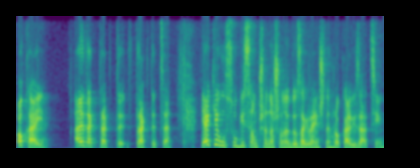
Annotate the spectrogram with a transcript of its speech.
Ok, ale tak prakty w praktyce. Jakie usługi są przenoszone do zagranicznych lokalizacji?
